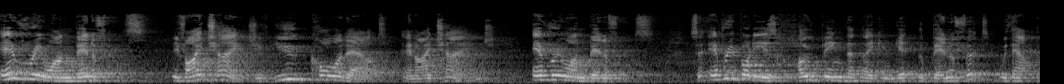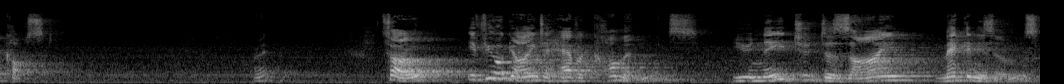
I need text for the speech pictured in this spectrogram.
Everyone benefits. If I change, if you call it out and I change, everyone benefits. So everybody is hoping that they can get the benefit without the cost. Right? So, if you're going to have a commons, you need to design mechanisms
